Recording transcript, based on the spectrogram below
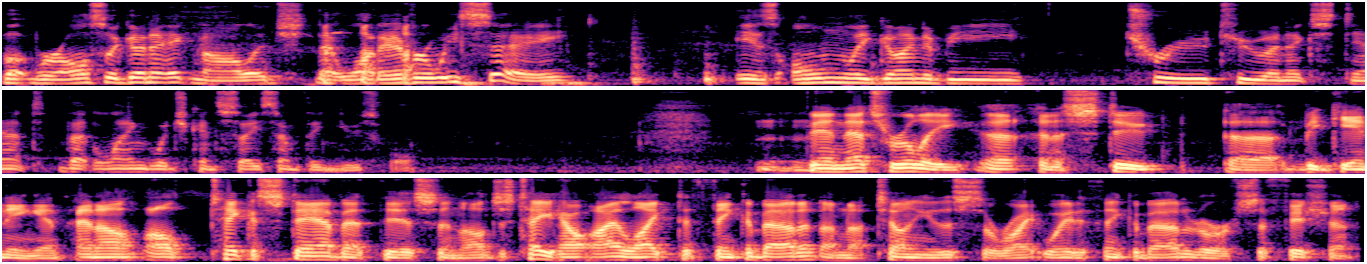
but we're also going to acknowledge that whatever we say is only going to be true to an extent that language can say something useful. Ben, that's really uh, an astute uh, beginning, and, and I'll, I'll, take a stab at this, and I'll just tell you how I like to think about it. I'm not telling you this is the right way to think about it or sufficient.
